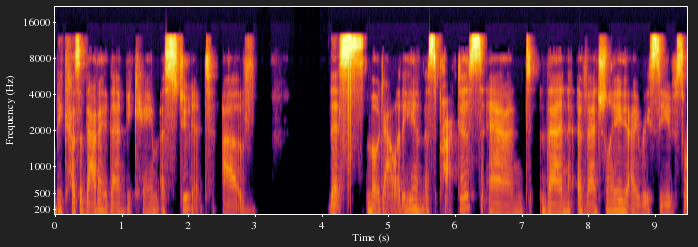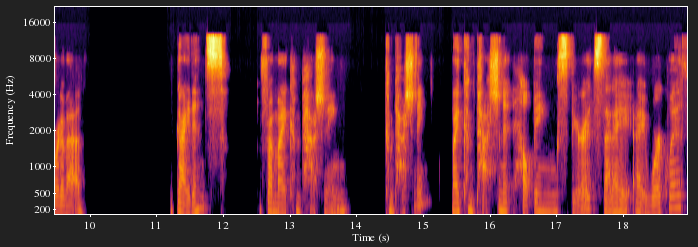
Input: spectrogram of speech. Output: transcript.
because of that, I then became a student of this modality and this practice. And then eventually I received sort of a guidance from my compassioning, compassioning, my compassionate helping spirits that I, I work with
